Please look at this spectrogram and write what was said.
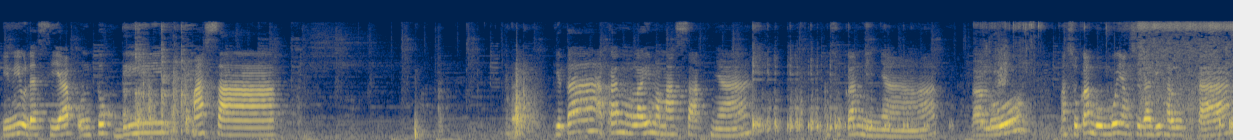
Ini udah siap untuk dimasak. Kita akan mulai memasaknya. Masukkan minyak lalu masukkan bumbu yang sudah dihaluskan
